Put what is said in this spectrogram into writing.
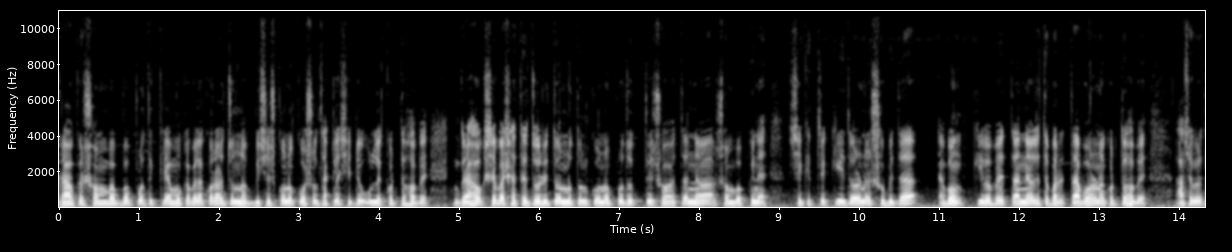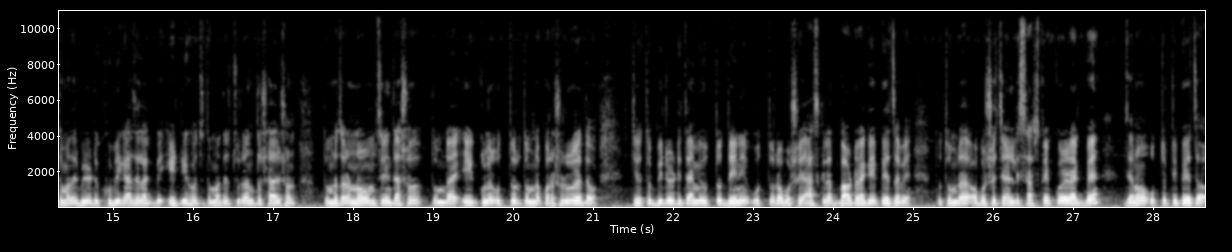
গ্রাহকের সম্ভাব্য প্রতিক্রিয়া মোকাবেলা করার জন্য বিশেষ কোনো কৌশল থাকলে সেটি উল্লেখ করতে হবে। গ্রাহক সেবার সাথে জড়িত নতুন কোনো প্রযুক্তির সহায়তা নেওয়া সম্ভব কিনা? সেক্ষেত্রে কী ধরনের সুবিধা এবং কীভাবে তা নেওয়া যেতে পারে তা বর্ণনা করতে হবে। আশা করি তোমাদের ভিডিওটি খুবই কাজে লাগবে। এটি হচ্ছে তোমাদের চূড়ান্ত সাজেশন। তোমরা যারা নবম শ্রেণীতে আসো, তোমরা এইগুলোর উত্তর তোমরা পড়া শুরু করে দাও। যেহেতু ভিডিওটিতে আমি উত্তর দেইনি, উত্তর অবশ্যই আজকে রাত বারোটার আগেই পেয়ে যাবে। তো তোমরা অবশ্যই চ্যানেলটি সাবস্ক্রাইব করে রাখবে, যেন উত্তরটি পেয়ে যাও।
